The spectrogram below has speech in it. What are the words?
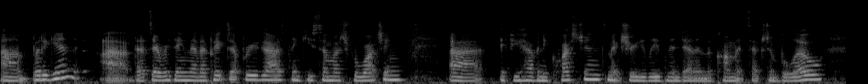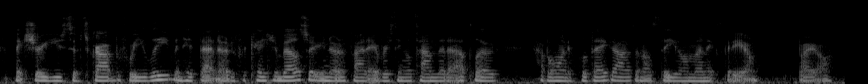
Um, but again, uh, that's everything that I picked up for you guys. Thank you so much for watching. Uh, if you have any questions, make sure you leave them down in the comment section below. Make sure you subscribe before you leave and hit that notification bell so you're notified every single time that I upload. Have a wonderful day, guys, and I'll see you on my next video. Bye, y'all.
